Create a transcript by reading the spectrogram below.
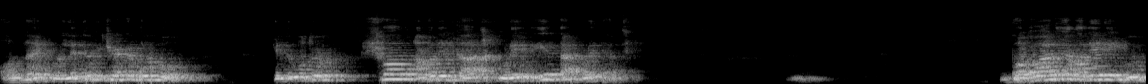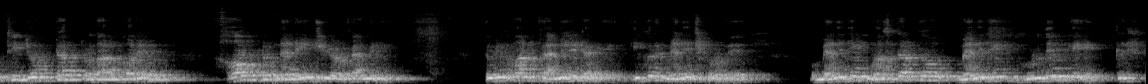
অন্যায় করলে তো কিছু একটা বলব। কিন্তু ও তো সব আমাদের কাজ করে দিয়ে তারপরে যাচ্ছে। ভগবান আমাদের এই বুদ্ধি যোগটা প্রদান করেন। How to manage your family তুমি তোমার ফ্যামিলিটাকে কি করে ম্যানেজ করবে? ম্যানেজিং মাস্টার তো ম্যানেজিং গুরুদেবকে কৃষ্ণ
